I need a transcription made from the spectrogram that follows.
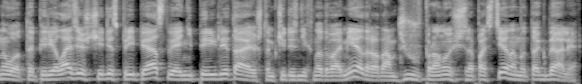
ну вот, ты перелазишь через препятствия, а не перелетаешь там через них на 2 метра, там фью, проносишься по стенам и так далее.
